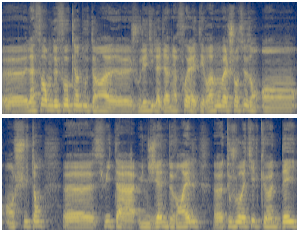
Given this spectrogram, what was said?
Euh, la forme ne fait aucun doute. Hein. Euh, je vous l'ai dit la dernière fois, elle a été vraiment malchanceuse en, chutant euh, suite à une gêne devant elle. toujours est-il que Hot Day,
